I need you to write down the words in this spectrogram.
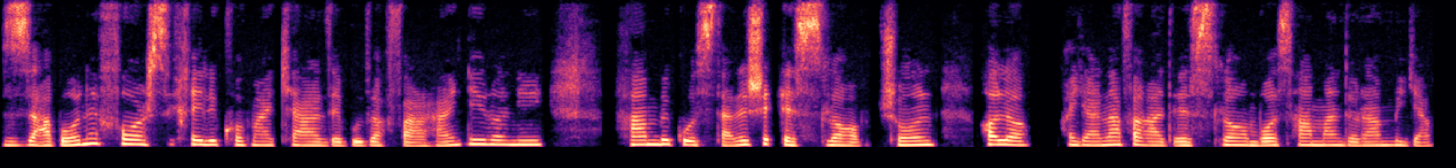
زبان فارسی خیلی کمک کرده بود و فرهنگ ایرانی هم به گسترش اسلام. چون حالا اگر نه فقط اسلام باز هم من دارم میگم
